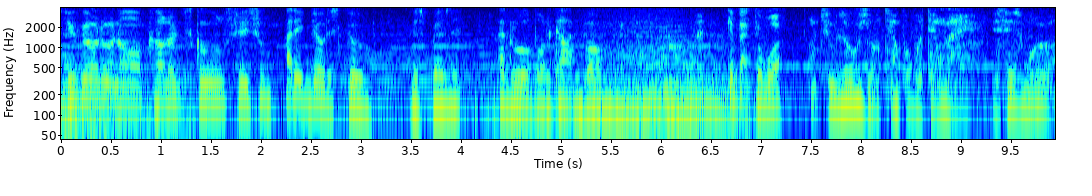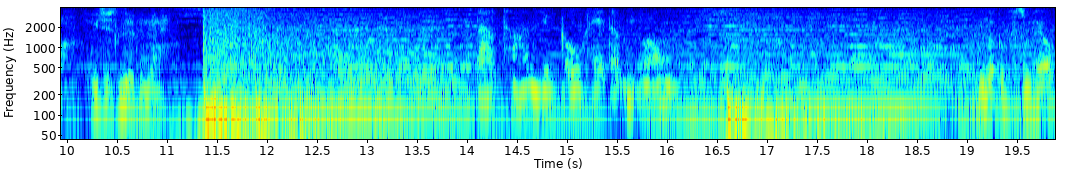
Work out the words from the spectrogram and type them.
Did you go to an all-colored school, Cecil? I didn't go to school, Miss President. I grew up on a cotton farm. Get back to work. Don't you lose your temper with that man. It's his world. We just living in it. About time you go ahead on your own. You looking for some help?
